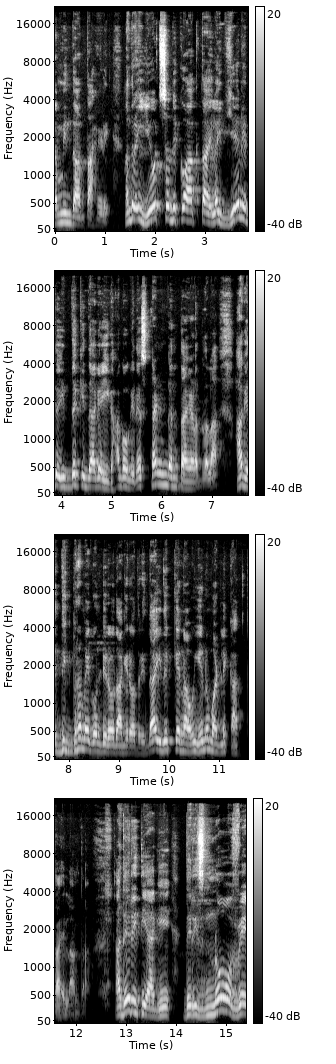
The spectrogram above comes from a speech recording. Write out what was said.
ನಮ್ಮಿಂದ ಅಂತ ಹೇಳಿ. ಅಂದರೆ ಯೋಚಿಸೋದಕ್ಕೂ ಆಗ್ತಾ ಇಲ್ಲ, ಏನಿದು ಇದ್ದಕ್ಕಿದ್ದಾಗೆ ಈಗ ಆಗೋಗಿದೆ ಸ್ಟಂಡ್ ಅಂತ ಹೇಳಿದ್ವಲ್ಲ, ಹಾಗೆ ದಿಗ್ಭ್ರಮೆಗೊಂಡಿರೋದಾಗಿರೋದ್ರಿಂದ ಇದಕ್ಕೆ ನಾವು ಏನು ಮಾಡ್ಲಿಕ್ಕೆ ಆಗ್ತಾ ಇಲ್ಲ ಅಂತ. ಅದೇ ರೀತಿಯಾಗಿ there is no way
